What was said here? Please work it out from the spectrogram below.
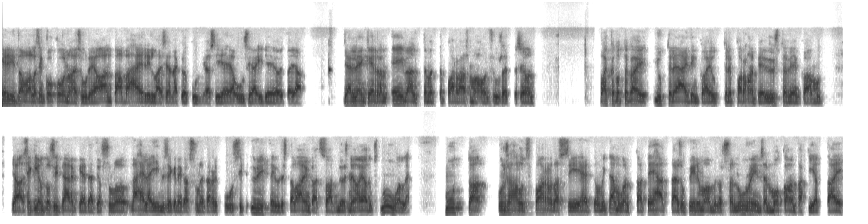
eri tavalla sen kokonaisuuden ja antaa vähän erilaisia näkökulmia siihen ja uusia ideoita ja jälleen kerran ei välttämättä paras mahdollisuus, että se on vaikka totta kai juttele äitin kanssa, juttele parhaimpien ystävien kanssa, mutta ja sekin on tosi tärkeää, että jos sulla on lähellä ihmisiä, kenen kanssa sun ei tarvitse puhua siitä yrittäjyydestä lainkaan, että saat myös ne ajatukset muualle. Mutta kun sä haluat sparrata siihen, että no mitä mun kannattaa tehdä, tai sun firma on menossa nurin sen mokan takia, tai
